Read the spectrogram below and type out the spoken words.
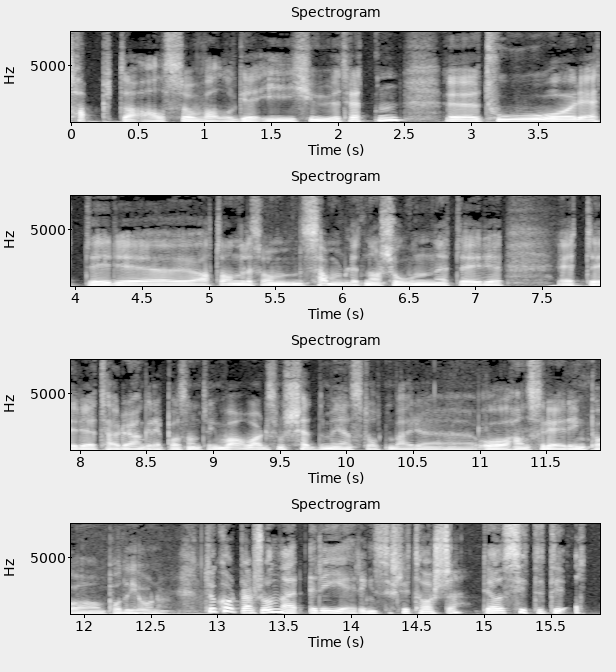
tapte altså valget i 2013, uh, to år etter at han liksom samlet nasjonen etter, etter terrorangrepet og sånne ting. Hva var det som skjedde med Jens Stoltenberg og hans regjering på, på de årene? Kortversjonen er regjeringsslitasje. De hadde sittet i åtte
